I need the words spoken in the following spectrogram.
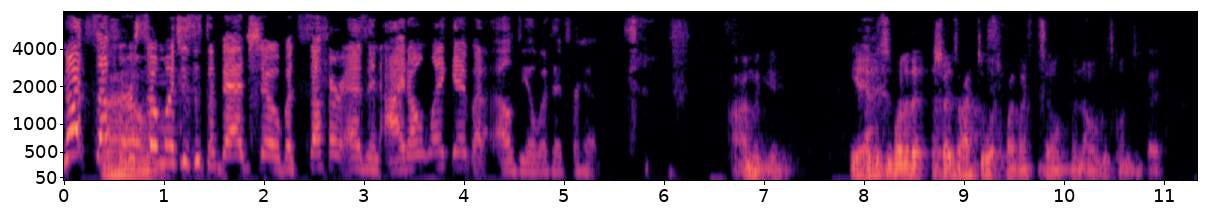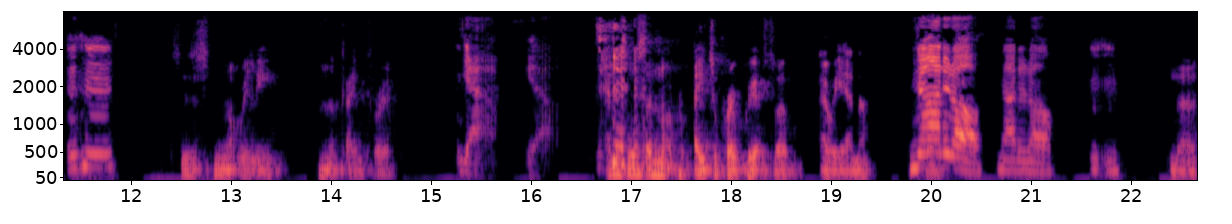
Not suffer Wow. so much as it's a bad show, but suffer as in I don't like it, but I'll deal with it for him. I'm with you. Yeah, Yeah. this is one of the shows I have to watch by myself when Olga's gone to bed. Mm-hmm. So just not really, Mm. not going for it. Yeah. Yeah. And it's also not age appropriate for Ariana. Not at all. Not at all. Mm-mm. No.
